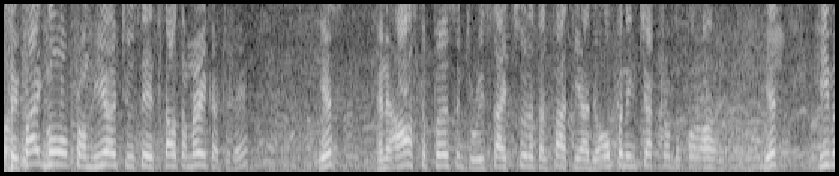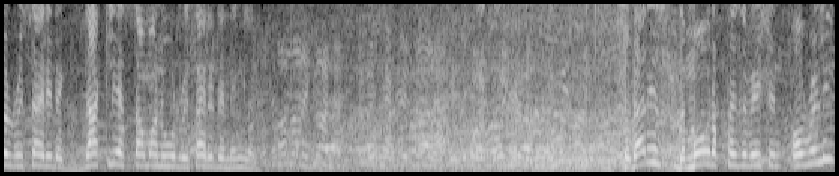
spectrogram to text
So if I go from here to say South America today, yes, and I ask a person to recite Surah Al-Fatiha, the opening chapter of the Quran, yes, he will recite it exactly as someone who would recite it in England. So that is the mode of preservation orally,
